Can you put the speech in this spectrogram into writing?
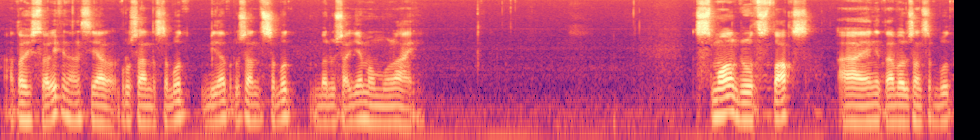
atau histori finansial perusahaan tersebut bila perusahaan tersebut baru saja memulai small growth stocks uh, yang kita barusan sebut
